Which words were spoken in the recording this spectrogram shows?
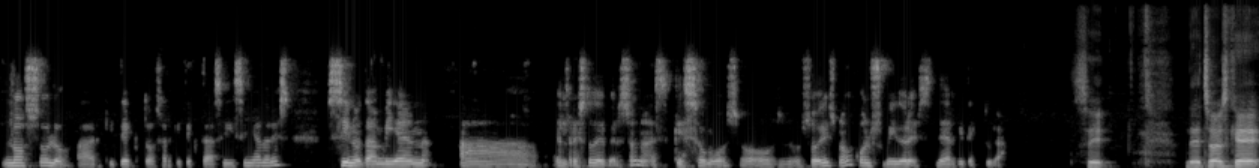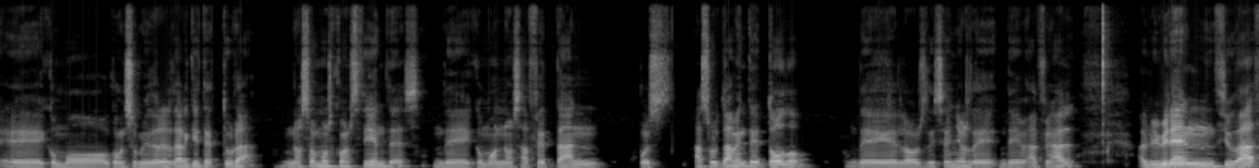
no solo a arquitectos, arquitectas y diseñadores, sino también el resto de personas que somos o, sois ¿no? consumidores de arquitectura. Sí, de hecho es que eh, como consumidores de arquitectura no somos conscientes de cómo nos afectan pues absolutamente todo de los diseños de, al final al vivir en ciudad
